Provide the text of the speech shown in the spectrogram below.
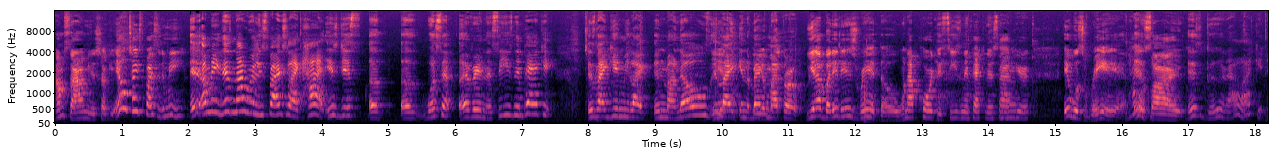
"I'm sorry, I mean to choke you. It don't taste spicy to me." It, I mean, it's not really spicy like hot. It's just a, a what's ever in the seasoning packet. It's like getting me like in my nose and Yeah. like in the back Yeah. of my throat. Yeah, but it is red though. When I poured the seasoning packet inside mm-hmm. here, it was red. I was It's- like, It's good. I like it.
